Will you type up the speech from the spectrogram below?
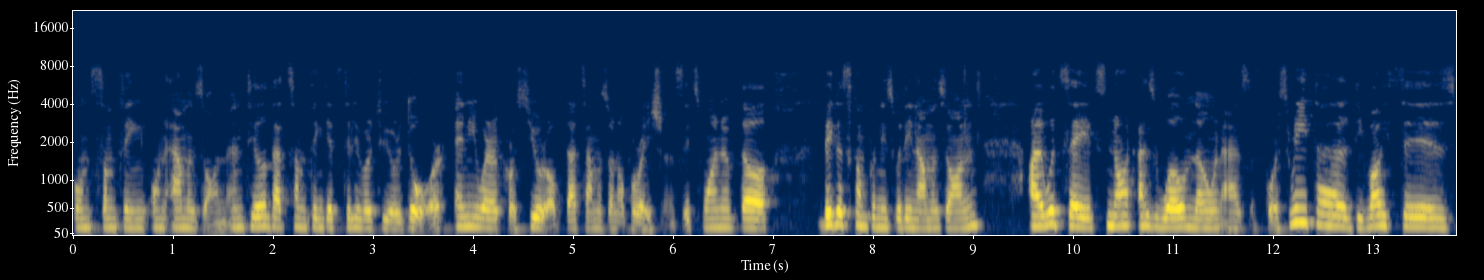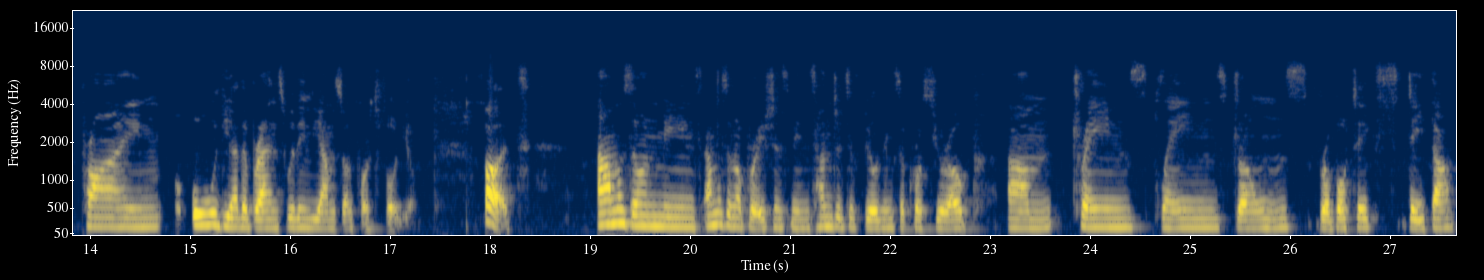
on something on Amazon until that something gets delivered to your door anywhere across Europe, that's Amazon operations. It's one of the biggest companies within Amazon. I would say it's not as well known as, of course, retail, devices, Prime, all the other brands within the Amazon portfolio. But Amazon means Amazon operations means hundreds of buildings across Europe, um, trains, planes, drones, robotics, data,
